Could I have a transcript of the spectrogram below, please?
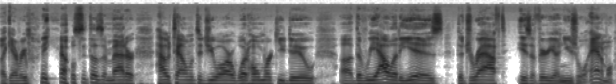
Like everybody else, it doesn't matter how talented you are, what homework you do. Uh, the reality is the draft is a very unusual animal.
